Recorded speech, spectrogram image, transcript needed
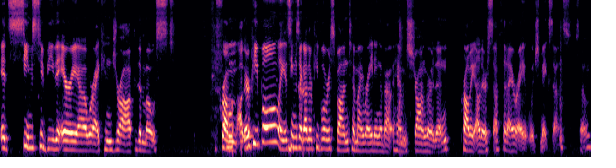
it seems to be the area where i can drop the most from other people. Like it seems like other people respond to my writing about him stronger than probably other stuff that i write which makes sense so.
